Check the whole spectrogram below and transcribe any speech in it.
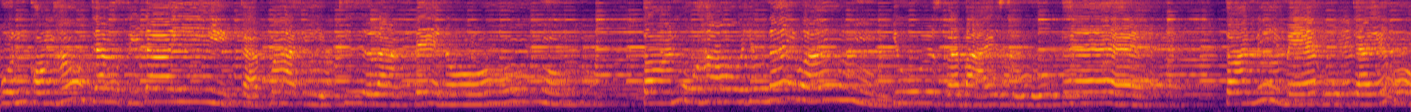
บุญของเฮาจังสิได้กลับมาอีกคือหลังได้โนตอนหมู่เฮาอยู่ในวังอยู่สบายสุขแท้ตอนนี้แม่อุกใจหอ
